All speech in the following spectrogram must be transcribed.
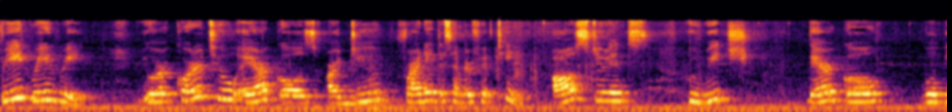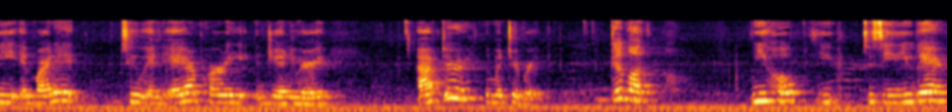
read, read, read. Your quarter two AR goals are due Friday, December 15th. All students who reach their goal will be invited to an AR party in January after the winter break. Good luck. We hope you, to see you there.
